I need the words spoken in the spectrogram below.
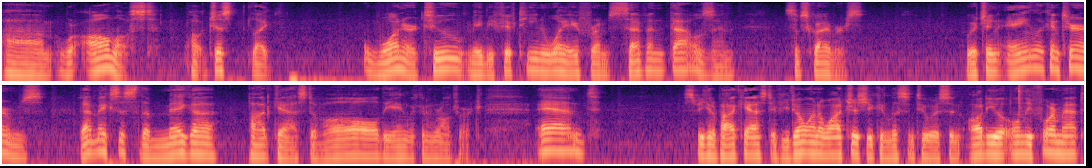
Um, we're almost, oh, just like one or two, maybe 15 away from 7,000 subscribers, which in Anglican terms, that makes us the mega podcast of all the Anglican world, George. And Speaking of podcast, if you don't want to watch us, you can listen to us in audio only format.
